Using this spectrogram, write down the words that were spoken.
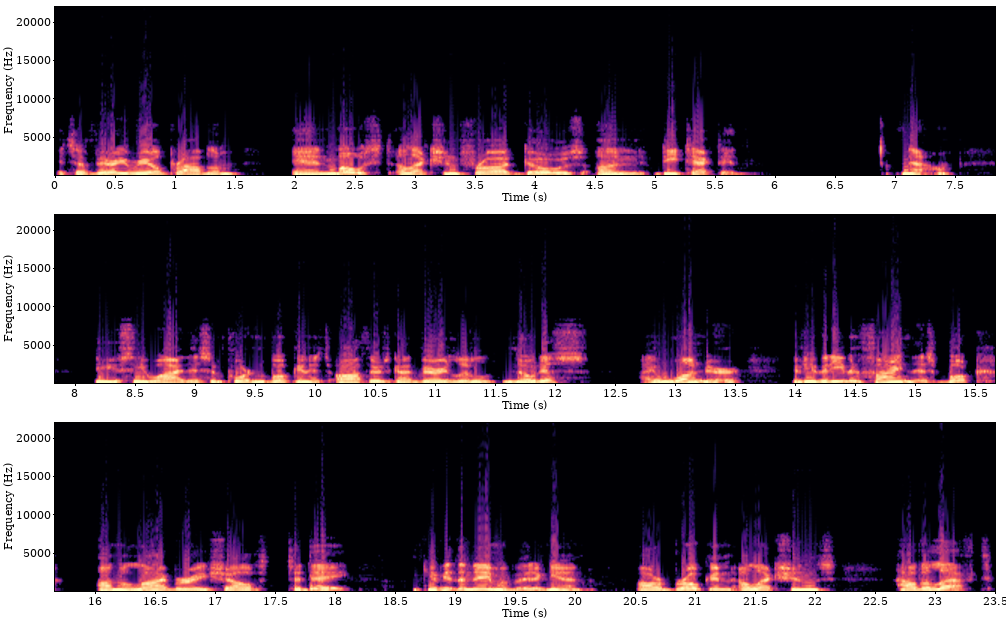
It's a very real problem, and most election fraud goes undetected. Now, do you see why this important book and its authors got very little notice? I wonder if you could even find this book on the library shelves today. I'll give you the name of it again Our Broken Elections How the Left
